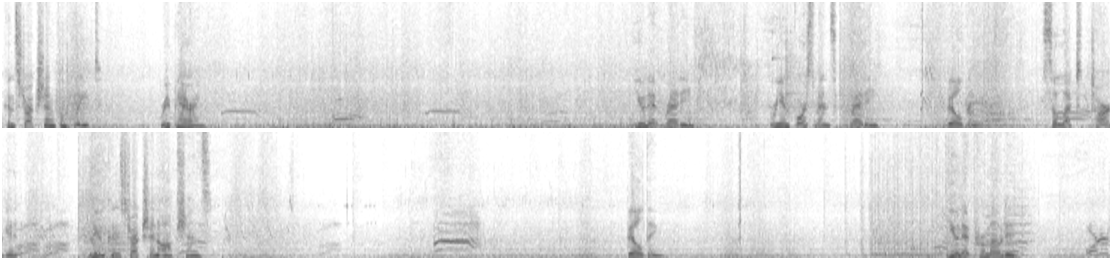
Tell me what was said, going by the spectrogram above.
Construction complete. Repairing. Unit ready. Reinforcements ready. Building. Select target. New construction options. Building. Unit promoted. Orders.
